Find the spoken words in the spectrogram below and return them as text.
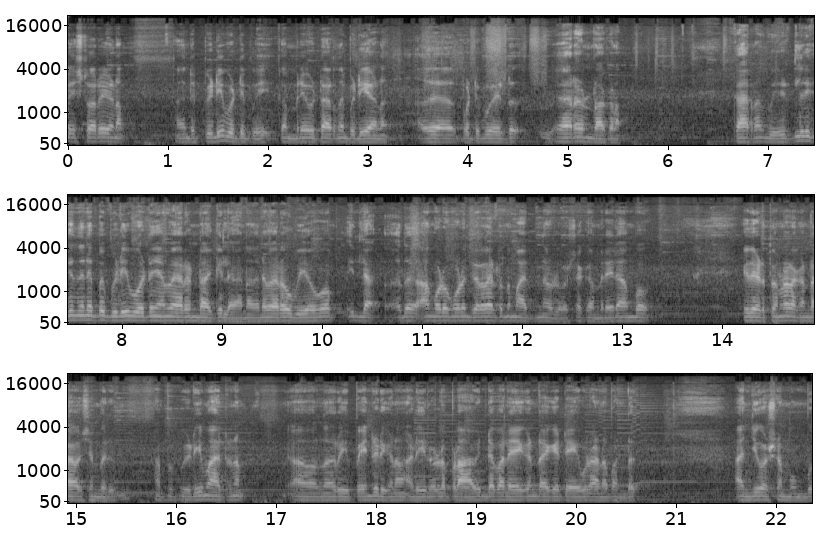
റീസ്റ്റോർ ചെയ്യണം. അതിന്റെ പിടി പൊട്ടിപ്പോയി. കമ്പനി വിട്ടായിരുന്ന പിടിയാണ്. അത് പൊട്ടിപ്പോയിട്ട് വേറെ ഉണ്ടാക്കണം. കാരണം വീട്ടിലിരിക്കുന്നതിന് ഇപ്പോൾ പിടി പോയിട്ട് ഞാൻ വേറെ ഉണ്ടാക്കില്ല കാരണം അതിന് വേറെ ഉപയോഗം ഇല്ല. അത് അങ്ങോട്ടും ഇങ്ങോട്ടും ചെറുതായിട്ടൊന്ന് മാറ്റുന്നേ ഉള്ളൂ. പക്ഷേ കമ്പനിയിലാകുമ്പോൾ ഇത് എടുത്തുകൊണ്ട് നടക്കേണ്ട ആവശ്യം വരും. അപ്പോൾ പിടി മാറ്റണം. ഒന്ന് റീപെയിന്റ് അടിക്കണം. അടിയിലുള്ള പ്ലാവിന്റെ പലയൊക്കെ ഉണ്ടാക്കിയ ടേബിളാണ് പണ്ട്. അഞ്ച് വർഷം മുമ്പ്.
